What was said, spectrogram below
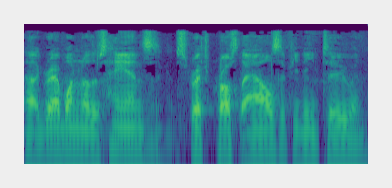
uh, grab one another's hands, stretch across the aisles if you need to, and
